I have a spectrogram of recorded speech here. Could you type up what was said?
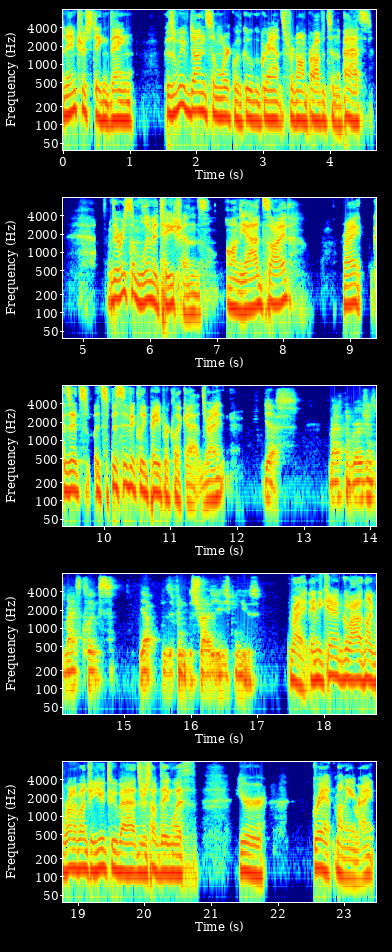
an interesting thing, because we've done some work with Google Grants for nonprofits in the past there is some limitations on the ad side, right? Because it's it's specifically pay per click ads, right? Yes, max conversions, max clicks. Yep, there's different strategies you can use. Right, and you can't go out and like run a bunch of YouTube ads or something with your grant money, right?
